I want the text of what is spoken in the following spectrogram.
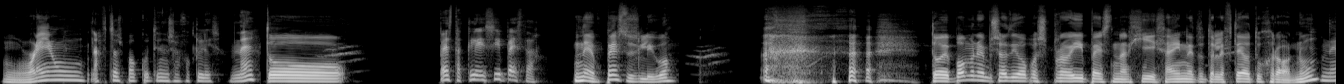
Ουρέου. Αυτός που ακούει είναι ο Σοφοκλής. Ναι. Το. Πες τα, κλείσει ή πες τα. Ναι, πες τους λίγο. το επόμενο επεισόδιο, όπως προείπες στην αρχή, θα είναι το τελευταίο του χρόνου. Ναι.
